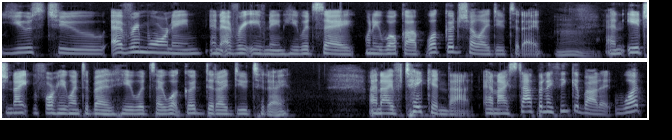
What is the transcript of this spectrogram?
used to, every morning and every evening, he would say, when he woke up, What good shall I do today? Mm. And each night before he went to bed, he would say, What good did I do today? And I've taken that and I stop and I think about it. What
